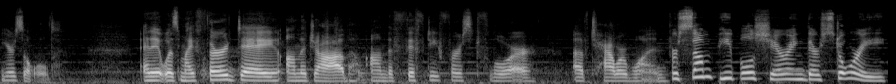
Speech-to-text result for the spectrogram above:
years old, and it was my third day on the job on the 51st floor of Tower One. For some people, sharing their story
